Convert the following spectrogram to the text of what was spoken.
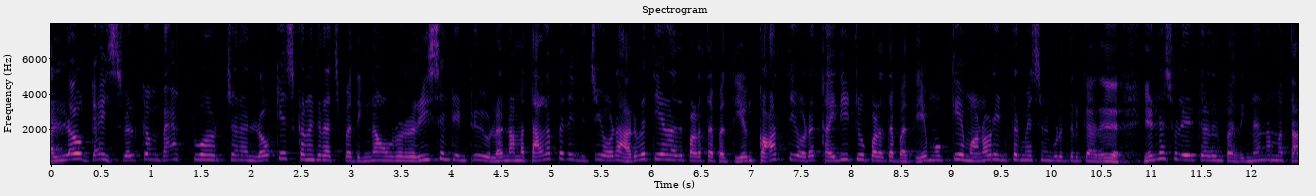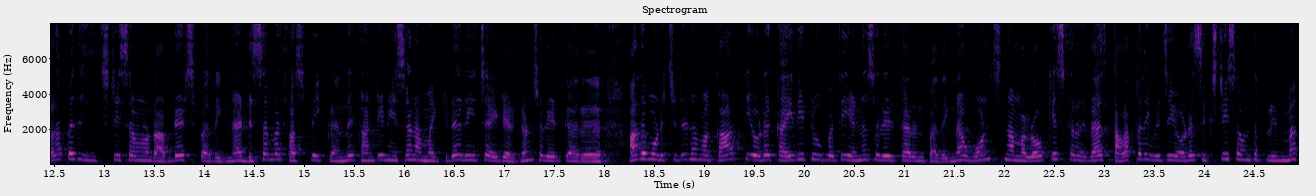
Hello guys welcome back to our channel Lokesh Kanagaraj பார்த்தீங்கன்னா அவரோட ரீசெண்ட் இன்டர்வியூவில் நம்ம தளபதி விஜயோட அறுபத்தி ஏழாவது படத்தை பற்றியும் கார்த்தியோட கைதி டூ படத்தை பற்றியும் முக்கியமான ஒரு இன்ஃபர்மேஷன் கொடுத்துருக்காரு. என்ன சொல்லியிருக்காருன்னு பார்த்தீங்கன்னா நம்ம தளபதி சிக்ஸ்டி செவனோட அப்டேட்ஸ் பார்த்தீங்கன்னா டிசம்பர் ஃபஸ்ட் வீக்லேருந்து கண்டினியூஸாக நம்ம கிட்ட ரீச் ஆகிட்டே இருக்குன்னு சொல்லியிருக்காரு. அதை முடிச்சுட்டு நம்ம கார்த்தியோட கைதி டூ பற்றி என்ன சொல்லியிருக்காருன்னு பார்த்தீங்கன்னா ஒன்ஸ் நம்ம லோகேஷ் கனகராஜ் தளபதி விஜயோட சிக்ஸ்டி செவன்த் ஃபிலிமை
